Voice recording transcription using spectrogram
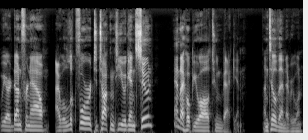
We are done for now. I will look forward to talking to you again soon, and I hope you all tune back in. Until then, everyone.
